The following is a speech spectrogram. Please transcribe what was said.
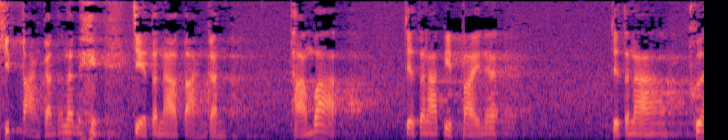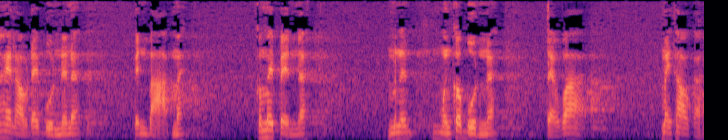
คิดต่างกันเท่านั้นเองเจตนาต่างกัน ถามว่าเจตนาผิดไปเนี่ย เจตนาเพื่อให้เราได้บุญเนี่ยนะเป็นบาปไหมก็ไม่เป็นนะมันมันก็บุญนะแต่ว่าไม่เท่ากัน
